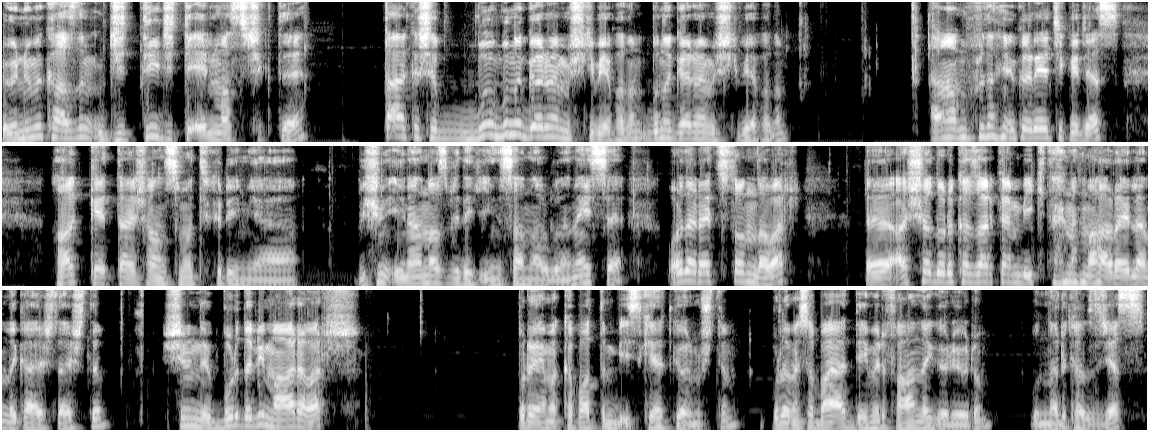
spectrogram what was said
Önümü kazdım ciddi ciddi elmas çıktı. Ta arkadaşlar bu, bunu görmemiş gibi yapalım. Bunu görmemiş gibi yapalım. Ama buradan yukarıya çıkacağız. Hakikaten şansıma tüküreyim ya. Düşün inanmaz bir de ki insanlar buna. Neyse. Orada redstone da var. Ee, aşağı doğru kazarken bir iki tane mağarayla da karşılaştım. Şimdi burada bir mağara var. Buraya ama kapattım bir iskelet görmüştüm. Burada mesela bayağı demir falan da görüyorum. Bunları kazacağız.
